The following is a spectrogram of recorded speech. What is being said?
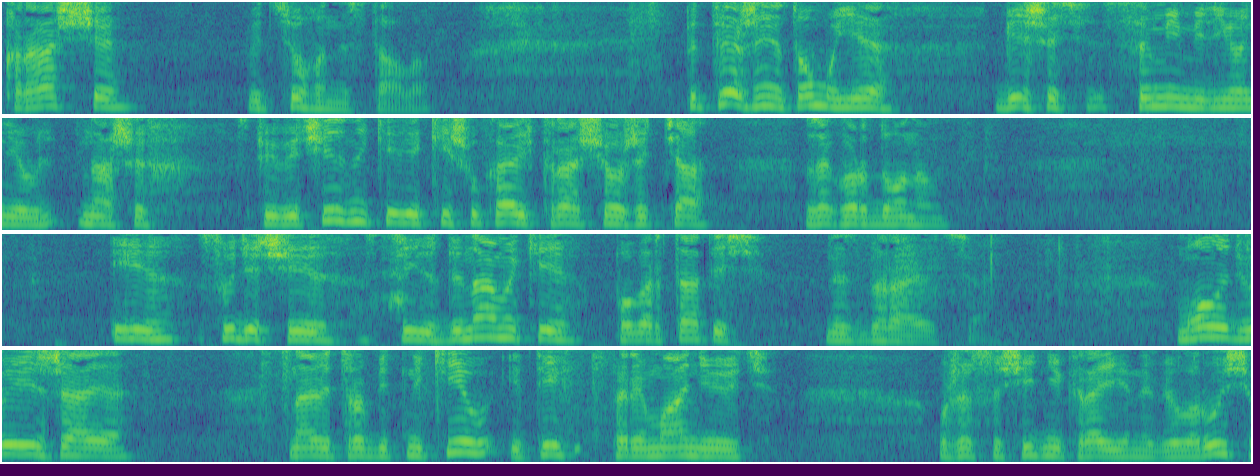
краще від цього не стало. Підтвердження тому є більше 7 мільйонів наших співвітчизників, які шукають кращого життя за кордоном. І, судячи з цієї з динамики, повертатись не збираються. Молодь виїжджає, навіть робітників і тих переманюють уже сусідні країни Білорусь,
